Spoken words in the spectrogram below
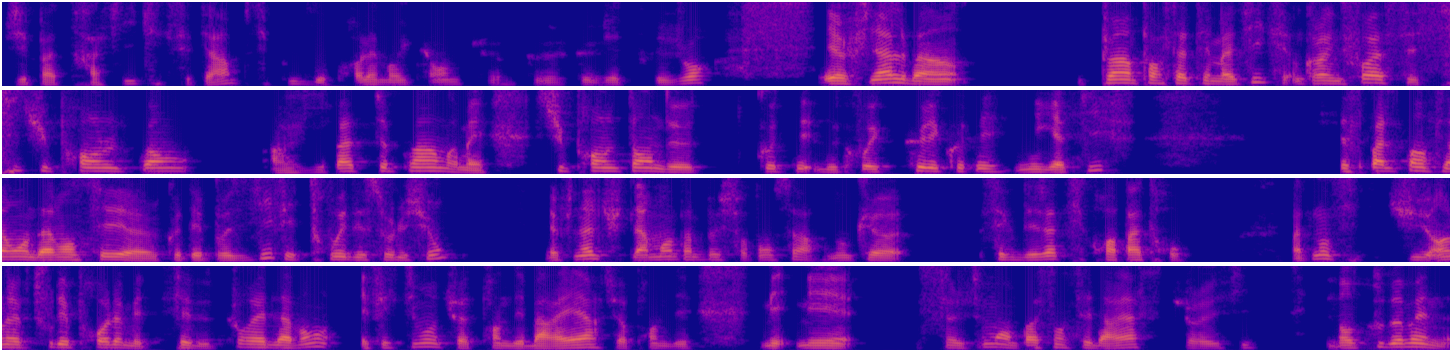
j'ai pas de trafic, etc. C'est plus des problèmes récurrents que, j'ai tous les jours. Et au final, ben, peu importe la thématique, encore une fois, c'est si tu prends le temps, alors je dis pas de te plaindre, mais si tu prends le temps de, côté, de trouver que les côtés négatifs, laisse pas le temps finalement d'avancer le côté positif et de trouver des solutions. Et au final, tu te lamentes un peu sur ton sort. Donc, c'est que déjà, tu n'y crois pas trop. Maintenant, si tu enlèves tous les problèmes et tu essaies de tout de l'avant, effectivement, tu vas te prendre des barrières, tu vas prendre des. Mais, mais c'est justement en passant ces barrières que tu réussis. Dans tout domaine,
